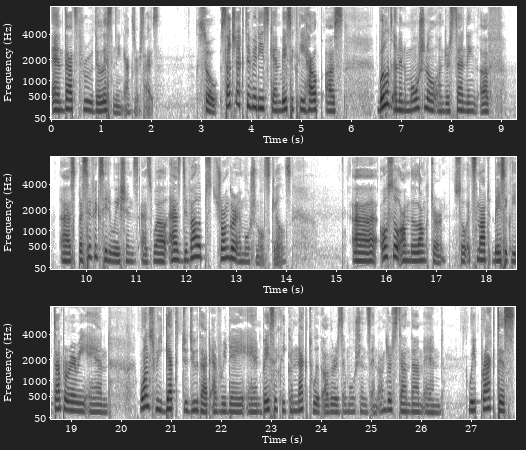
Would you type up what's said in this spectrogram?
and that's through the listening exercise. So such activities can basically help us build an emotional understanding of uh, specific situations as well as develop stronger emotional skills uh, also on the long term. So it's not basically temporary and once we get to do that every day and basically connect with others' emotions and understand them, and we practice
